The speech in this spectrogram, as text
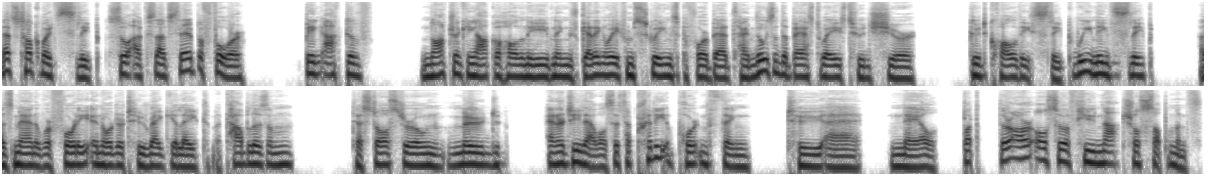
let's talk about sleep. So, as I've said before, being active, not drinking alcohol in the evenings, getting away from screens before bedtime, those are the best ways to ensure good quality sleep. We need sleep as men over 40 in order to regulate metabolism, testosterone, mood, energy levels. It's a pretty important thing to uh, nail. But there are also a few natural supplements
